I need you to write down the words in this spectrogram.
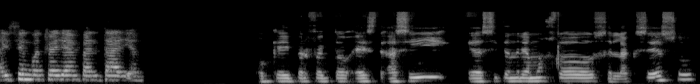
Ahí se encuentra ya en pantalla. Ok, perfecto. Este, así, así tendríamos todos el acceso.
